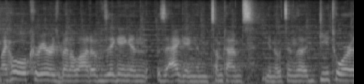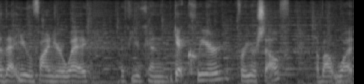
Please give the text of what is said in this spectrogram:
My whole career has been a lot of zigging and zagging, and sometimes, you know, it's in the detour that you find your way. If you can get clear for yourself about what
